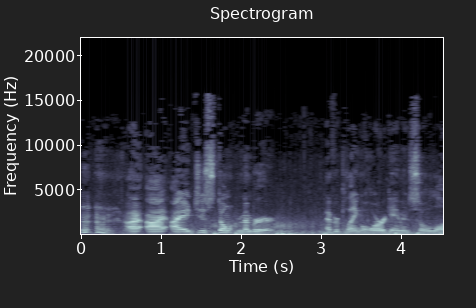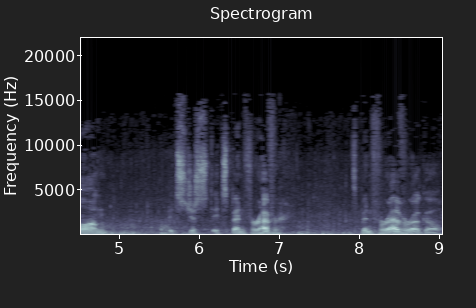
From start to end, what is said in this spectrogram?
I, I I just don't remember ever playing a horror game in so long. It's just it's been forever. It's been forever ago.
